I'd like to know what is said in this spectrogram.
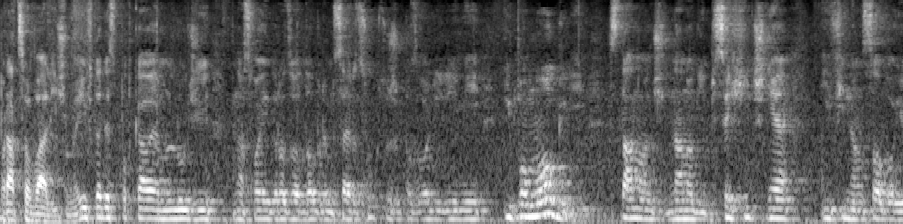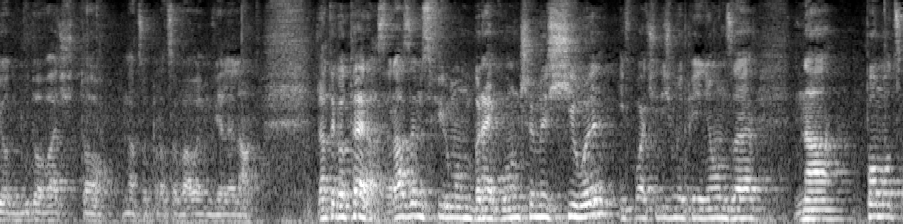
pracowaliśmy. I wtedy spotkałem ludzi na swojej drodze o dobrym sercu, którzy pozwolili mi i pomogli stanąć na nogi psychicznie i finansowo i odbudować to, na co pracowałem wiele lat. Dlatego teraz razem z firmą Brek łączymy siły i wpłaciliśmy pieniądze na pomoc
